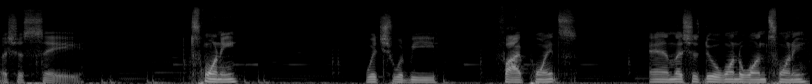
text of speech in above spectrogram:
let's just say 20 which would be five points. And let's just do a one to one 20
